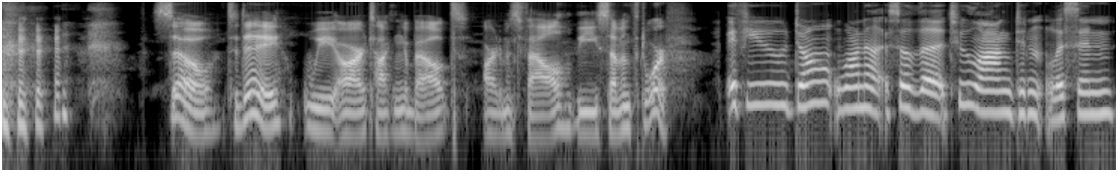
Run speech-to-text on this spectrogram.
so, today we are talking about Artemis Fowl, the seventh dwarf. If you don't want to, so the too long didn't listen,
